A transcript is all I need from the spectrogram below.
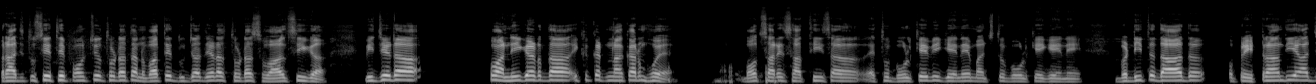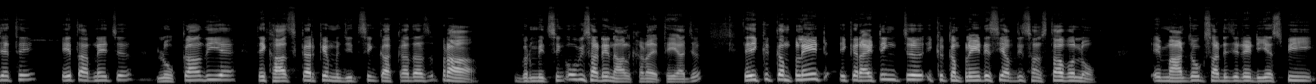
ਪਰ ਅੱਜ ਤੁਸੀਂ ਇੱਥੇ ਪਹੁੰਚੇ ਹੋ, ਤੁਹਾਡਾ ਧੰਨਵਾਦ। ਤੇ ਦੂਜਾ ਜਿਹੜਾ ਤੁਹਾਡਾ ਸਵਾਲ ਸੀਗਾ ਵੀ ਜਿਹੜਾ ਭਵਾਨੀਗੜ੍ਹ ਦਾ ਇੱਕ ਘਟਨਾਕ੍ਰਮ ਹੋਇਆ ਬਹੁਤ ਸਾਰੇ ਸਾਥੀ ਸਾ- ਇੱਥੋਂ ਬੋਲ ਕੇ ਵੀ ਗਏ ਨੇ, ਮੰਚ ਤੋਂ ਬੋਲ ਕੇ ਗਏ ਨੇ। ਵੱਡੀ ਤਾਦਾਦ ਆਪਰੇਟਰਾਂ ਦੀ ਹੈ ਅੱਜ ਇੱਥੇ, ਇਹ ਧਰਨੇ 'ਚ ਲੋਕਾਂ ਦੀ ਹੈ ਤੇ ਖਾਸ ਕਰਕੇ ਮਨਜੀਤ ਸਿੰਘ ਕਾਕਾ ਦਾ ਭਰਾ ਗੁਰਮੀਤ ਸਿੰਘ, ਉਹ ਵੀ ਸਾਡੇ ਨਾਲ ਖੜਾ ਇੱਥੇ ਅੱਜ। ਤੇ ਇੱਕ ਕੰਪਲੇਂਟ, ਇੱਕ ਰਾਈਟਿੰਗ 'ਚ ਇੱਕ ਕੰਪਲੇਂਟ ਅਸੀਂ ਆਪਦੀ ਸੰਸਥਾ ਵੱਲੋਂ ਇਹ ਮਾਨਯੋਗ ਸਾਡੇ ਜਿਹੜੇ ਡੀਐਸਪੀ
